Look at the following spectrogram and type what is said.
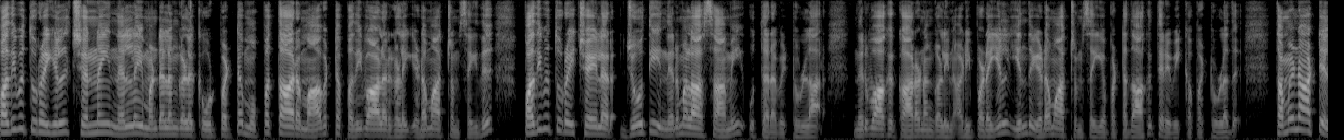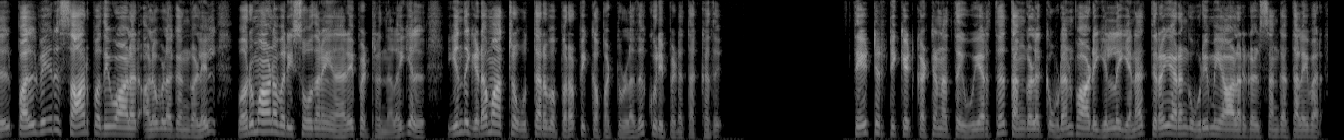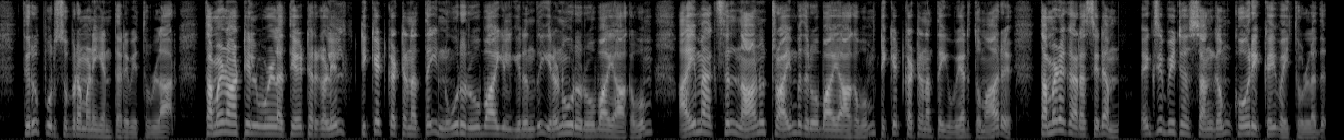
பதிவுத்துறையில் சென்னை நெல்லை மண்டலங்களுக்கு உட்பட்ட முப்பத்தாறு மாவட்ட பதிவாளர்களை இடமாற்றம் செய்து பதிவுத்துறை செயலர் ஜோதி நிர்மலாசாமி உத்தரவிட்டுள்ளார். நிர்வாக காரணங்களின் அடிப்படையில் இந்த இடமாற்றம் செய்யப்பட்டதாக தெரிவிக்கப்பட்டுள்ளது. தமிழ்நாட்டில் பல்வேறு சார் பதிவாளர் அலுவலகங்களில் வருமான வரி சோதனை நடைபெற்ற நிலையில் இந்த இடமாற்ற உத்தரவு பிறப்பிக்கப்பட்டுள்ளது குறிப்பிடத்தக்கது. தியேட்டர் டிக்கெட் கட்டணத்தை உயர்த்த தங்களுக்கு உடன்பாடு இல்லை என திரையரங்கு உரிமையாளர்கள் சங்க தலைவர் திருப்பூர் சுப்பிரமணியன் தெரிவித்துள்ளார். தமிழ்நாட்டில் உள்ள தியேட்டர்களில் டிக்கெட் கட்டணத்தை நூறு ரூபாயில் இருந்து இருநூறு ரூபாயாகவும் ஐமேக்ஸில் நானூற்று ஐம்பது ரூபாயாகவும் டிக்கெட் கட்டணத்தை உயர்த்துமாறு தமிழக அரசிடம் எக்ஸிபிட்டர் சங்கம் கோரிக்கை வைத்துள்ளது.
